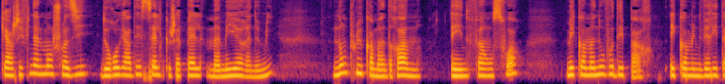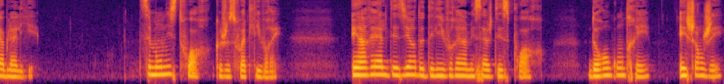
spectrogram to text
car j'ai finalement choisi de regarder celle que j'appelle ma meilleure ennemie, non plus comme un drame et une fin en soi, mais comme un nouveau départ et comme une véritable alliée. C'est mon histoire que je souhaite livrer, et un réel désir de délivrer un message d'espoir, de rencontrer, échanger,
